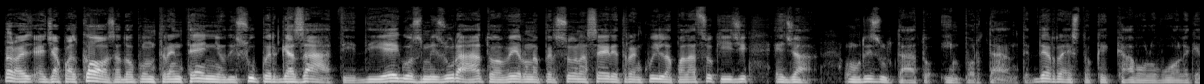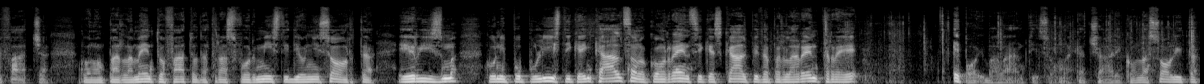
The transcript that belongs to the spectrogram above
però è, già qualcosa dopo un trentennio di super gasati, di ego smisurato, avere una persona seria e tranquilla a Palazzo Chigi è già un risultato importante. Del resto che cavolo vuole che faccia? Con un Parlamento fatto da trasformisti di ogni sorta e risma, con i populisti che incalzano, con Renzi che scalpita per la Ren 3 e poi va avanti, insomma, a cacciare con la solita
